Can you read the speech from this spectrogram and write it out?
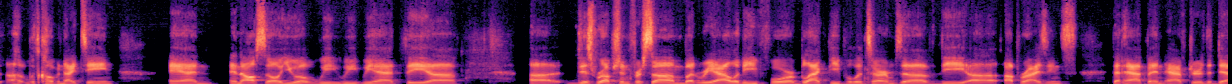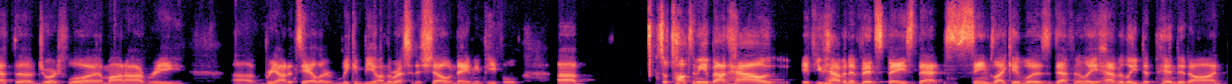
uh, with COVID nineteen, and and also you uh, we we we had the uh, uh, disruption for some, but reality for Black people in terms of the uh, uprisings that happened after the death of George Floyd, Ahmaud Arbery, uh, Breonna Taylor. We can be on the rest of the show naming people. So, talk to me about how, if you have an event space that seems like it was definitely heavily dependent on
